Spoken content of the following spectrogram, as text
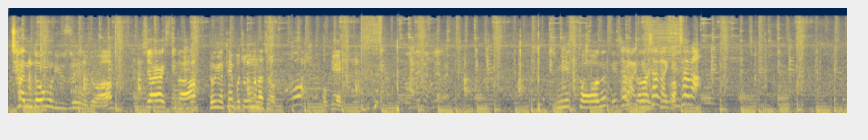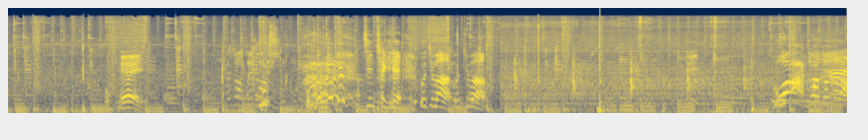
이찬동 류승우 조합 시작하겠습니다 동영 템포 조금만 낮춰. 오케이. 10m는 괜찮아 괜찮아 괜찮아 오케이. 침착해. 웃지 마. 웃지 마. 좋아 좋아 좋아 좋아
